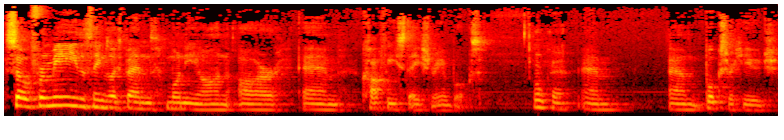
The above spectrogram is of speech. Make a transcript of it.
So for me, the things I spend money on are um, coffee, stationery, and books. Okay. Um, um, books are huge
